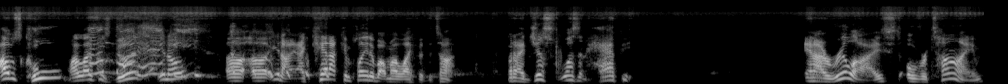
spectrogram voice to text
I was cool. My life was good. You know, uh, uh, you know, I cannot complain about my life at the time, but I just wasn't happy. And I realized over time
